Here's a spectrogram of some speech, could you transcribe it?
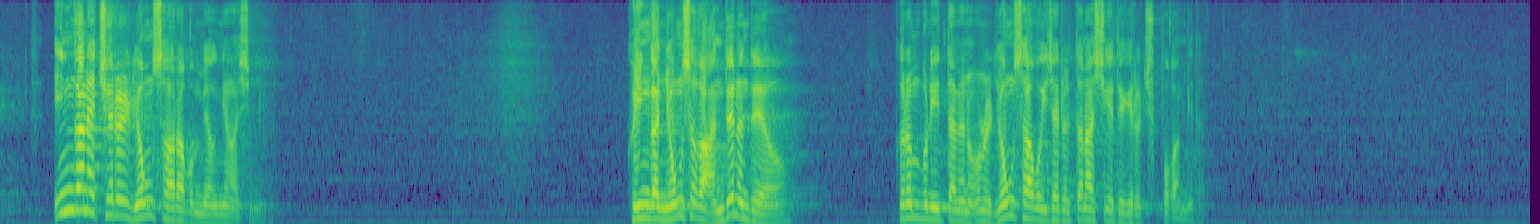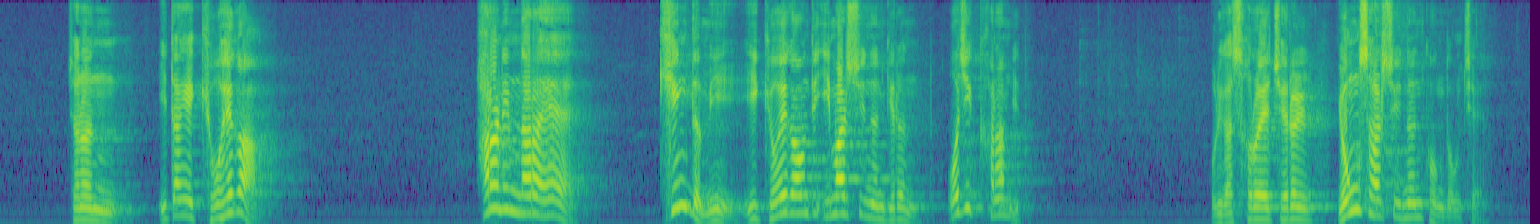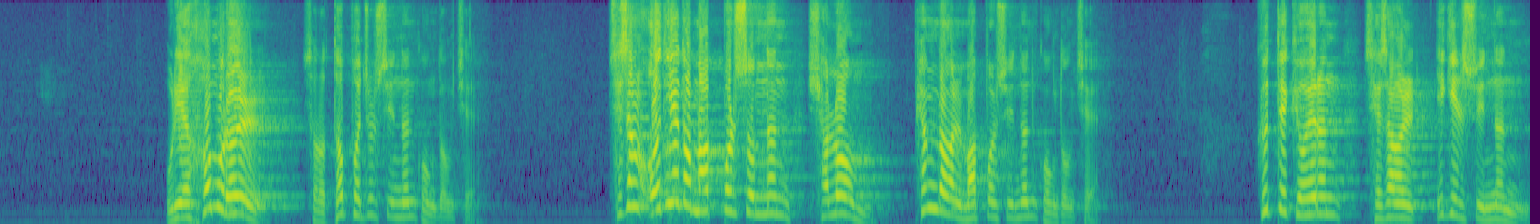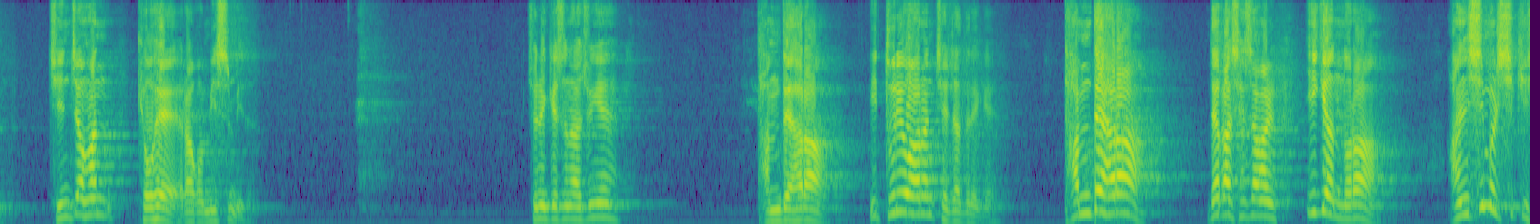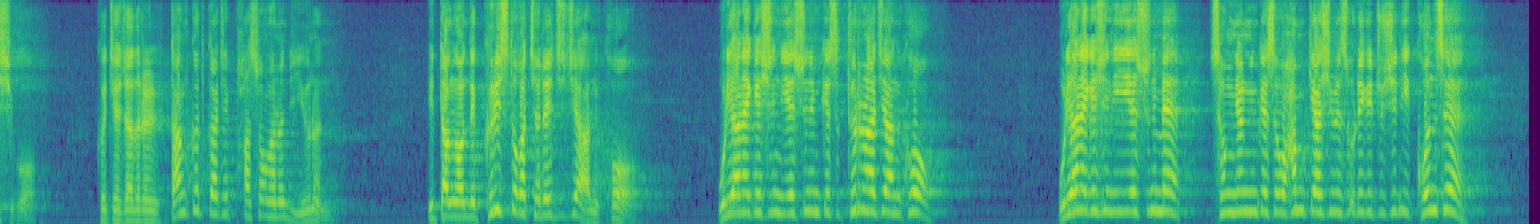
인간의 죄를 용서하라고 명령하십니다. 그 인간 용서가 안 되는데요. 그런 분이 있다면 오늘 용서하고 이 자리를 떠나시게 되기를 축복합니다. 저는 이 땅의 교회가 하나님 나라의 킹덤이 이 교회 가운데 임할 수 있는 길은 오직 하나입니다. 우리가 서로의 죄를 용서할 수 있는 공동체. 우리의 허물을 서로 덮어줄 수 있는 공동체. 세상 어디에도 맛볼 수 없는 샬롬, 평강을 맛볼 수 있는 공동체. 그때 교회는 세상을 이길 수 있는 진정한 교회라고 믿습니다. 주님께서 나중에 담대하라. 이 두려워하는 제자들에게 담대하라. 내가 세상을 이겼노라. 안심을 시키시고 그 제자들을 땅 끝까지 파송하는 이유는 이 땅 가운데 그리스도가 전해지지 않고 우리 안에 계신 예수님께서 드러나지 않고 우리 안에 계신 이 예수님의 성령님께서 함께 하시면서 우리에게 주신 이 권세,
